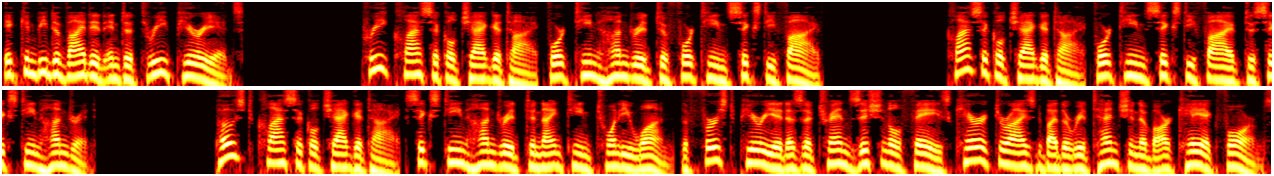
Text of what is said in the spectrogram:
It can be divided into three periods. Pre-classical Chagatai 1400 to 1465 Classical Chagatai 1465 to 1600 Post-classical Chagatai 1600 to 1921 The first period is a transitional phase characterized by the retention of archaic forms.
